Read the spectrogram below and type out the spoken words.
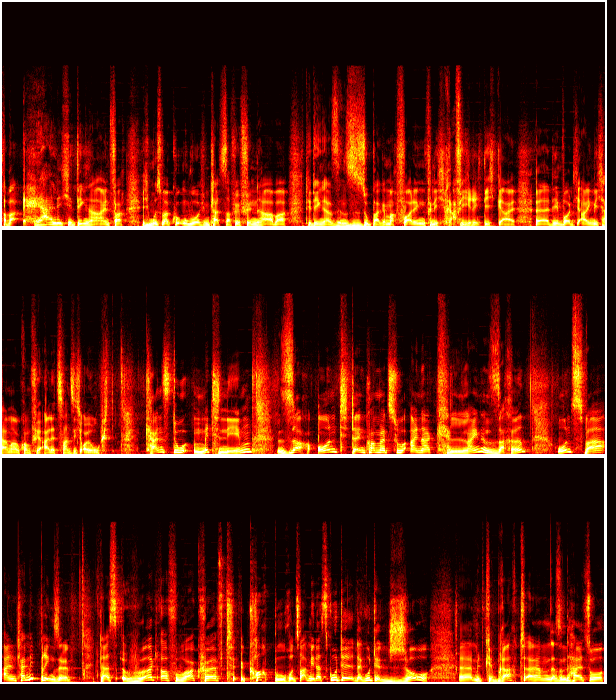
Aber herrliche Dinge einfach. Ich muss mal gucken, wo ich einen Platz dafür finde. Aber die Dinger sind super gemacht. Vor allen Dingen finde ich Raffi richtig geil. Äh, den wollte ich eigentlich haben, aber komm, für alle 20 Euro kannst du mitnehmen. So, und dann kommen wir zu einer kleinen Sache und zwar einem kleinen Mitbringsel. Das World of Warcraft Kochbuch. Und zwar hat mir das gute, der gute Joe äh, mitgebracht. Ähm, da sind halt so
